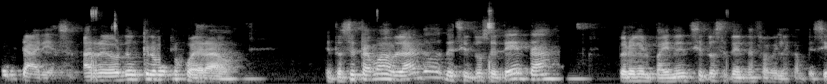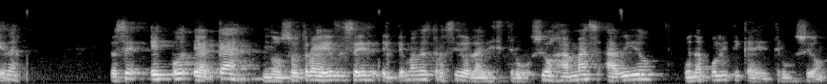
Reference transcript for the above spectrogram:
hectáreas, alrededor de un kilómetro cuadrado. Entonces estamos hablando de 170, pero en el país no hay 170 familias campesinas. Entonces, es acá nosotros, el tema nuestro ha sido la distribución. Jamás ha habido una política de distribución.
